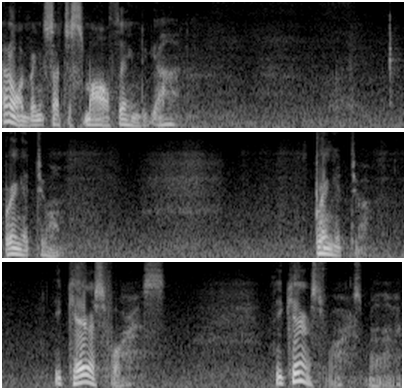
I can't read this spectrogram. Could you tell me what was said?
I don't want to bring such a small thing to God. Bring it to him. Bring it to him. He cares for us. He cares for us, beloved.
